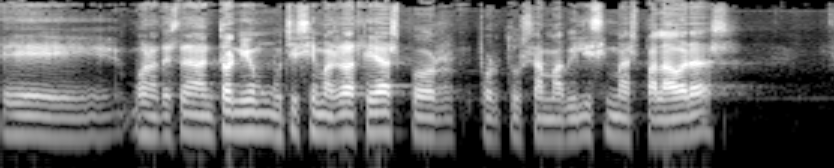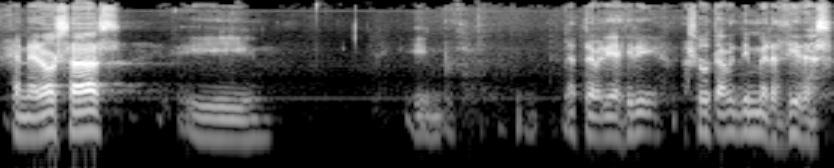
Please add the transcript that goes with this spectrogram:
Eh, bueno, desde Antonio, muchísimas gracias por, tus amabilísimas palabras, generosas y, y, me atrevería a decir, absolutamente inmerecidas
